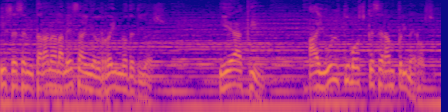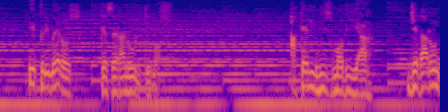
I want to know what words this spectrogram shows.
y se sentarán a la mesa en el reino de Dios. Y he aquí, hay últimos que serán primeros, y primeros que serán últimos. Aquel mismo día llegaron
